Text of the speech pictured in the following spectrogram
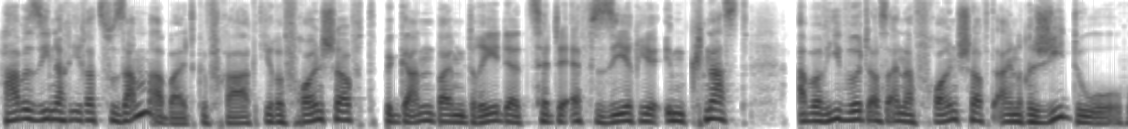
habe sie nach ihrer Zusammenarbeit gefragt. Ihre Freundschaft begann beim Dreh der ZDF-Serie Im Knast. Aber wie wird aus einer Freundschaft ein Regieduo?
